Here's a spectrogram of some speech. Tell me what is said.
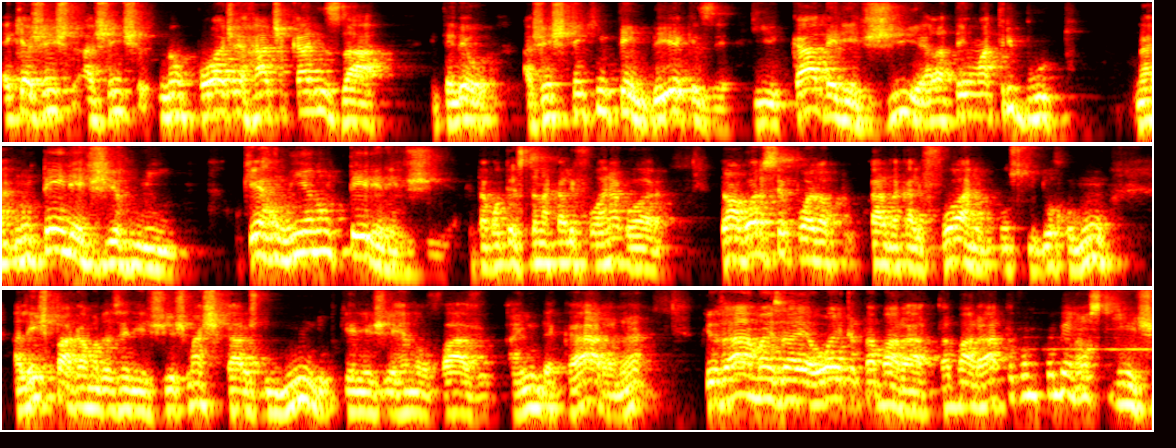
é que a gente, a gente não pode radicalizar, entendeu? A gente tem que entender, quer dizer, que cada energia ela tem um atributo. Né? Não tem energia ruim. O que é ruim é não ter energia, que está acontecendo na Califórnia agora. Então, agora você pode, o cara da Califórnia, o consumidor comum, além de pagar uma das energias mais caras do mundo, porque a energia renovável ainda é cara, né? Porque, ah, mas a eólica está barata. Está barata, vamos combinar o seguinte:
